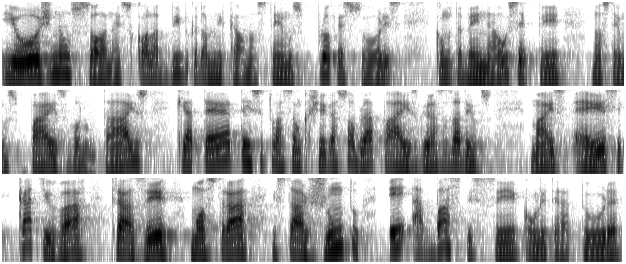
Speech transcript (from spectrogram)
e hoje, não só na Escola Bíblica Dominical nós temos professores, como também na UCP nós temos pais voluntários, que até tem situação que chega a sobrar pais, graças a Deus. Mas é esse cativar, trazer, mostrar, estar junto e abastecer com literatura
